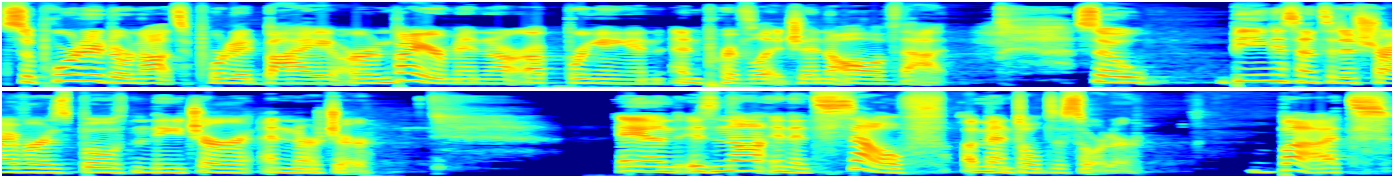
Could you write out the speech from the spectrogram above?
supported or not supported by our environment and our upbringing and, and privilege and all of that so being a sensitive striver is both nature and nurture and is not in itself a mental disorder. But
